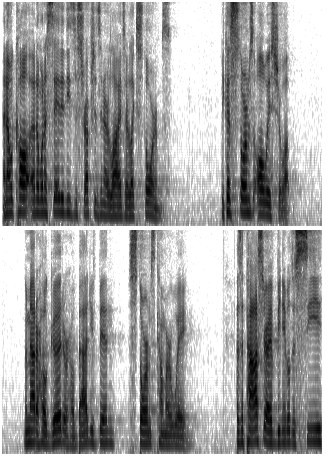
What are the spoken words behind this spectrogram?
And I, would call, and I want to say that these disruptions in our lives are like storms. Because storms always show up. No matter how good or how bad you've been, storms come our way. As a pastor, I've been able to see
